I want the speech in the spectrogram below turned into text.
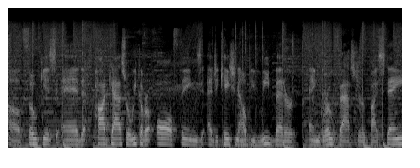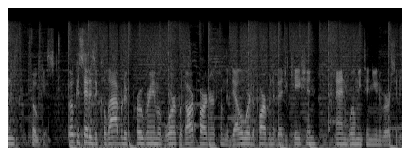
of Focus Ed podcast, where we cover all things education to help you lead better and grow faster by staying focused. Focus Ed is a collaborative program of work with our partners from the Delaware Department of Education and Wilmington University.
